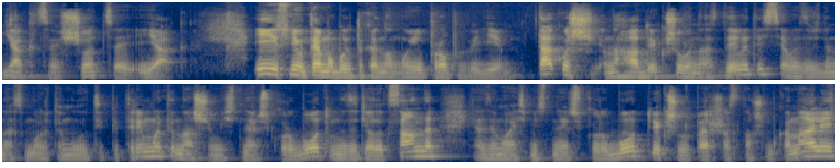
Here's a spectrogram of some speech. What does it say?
як це, що це і як. І сьогодні тема буде така на моїй проповіді. Також нагадую, якщо ви нас дивитеся, ви завжди нас можете молити підтримати нашу місіонерську роботу. Мене звати Олександр, я займаюся місіонерською роботою. Якщо ви перший раз на нашому каналі,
